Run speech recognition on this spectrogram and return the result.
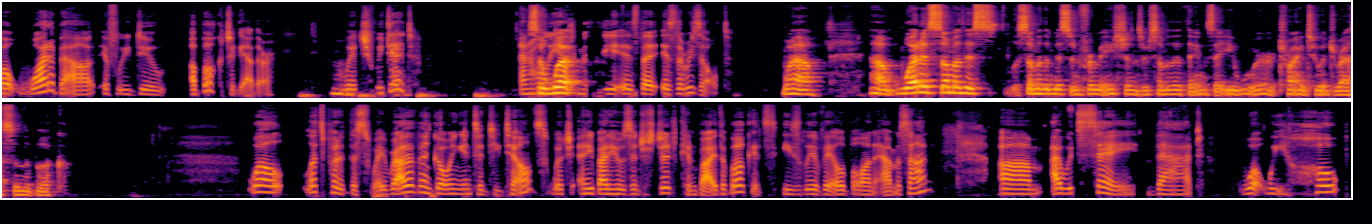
but what about if we do a book together, hmm. which we did, and so Holy what, Intimacy is the is the result. Wow. Um, what is some of this some of the misinformations or some of the things that you were trying to address in the book well let's put it this way rather than going into details, which anybody who's interested can buy the book, it's easily available on Amazon. Um, I would say that what we hope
